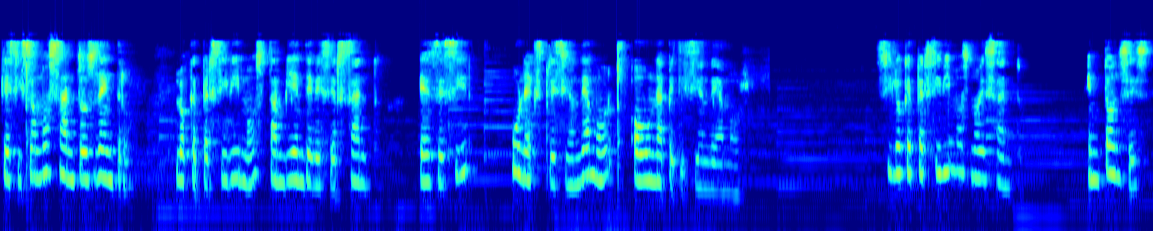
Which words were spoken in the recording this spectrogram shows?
que si somos santos dentro, lo que percibimos también debe ser santo, es decir, una expresión de amor o una petición de amor. Si lo que percibimos no es santo, entonces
